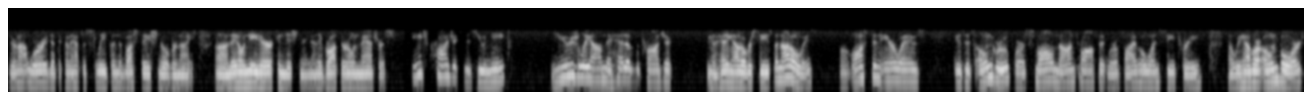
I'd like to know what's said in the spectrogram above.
They're not worried that they're going to have to sleep in the bus station overnight. Uh, they don't need air conditioning, and they brought their own mattress. Each project is unique. Usually, I'm the head of the project you know, heading out overseas, but not always. Uh, Austin Airwaves is its own group. We're a small nonprofit. We're a 501c3. Uh, we have our own board,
